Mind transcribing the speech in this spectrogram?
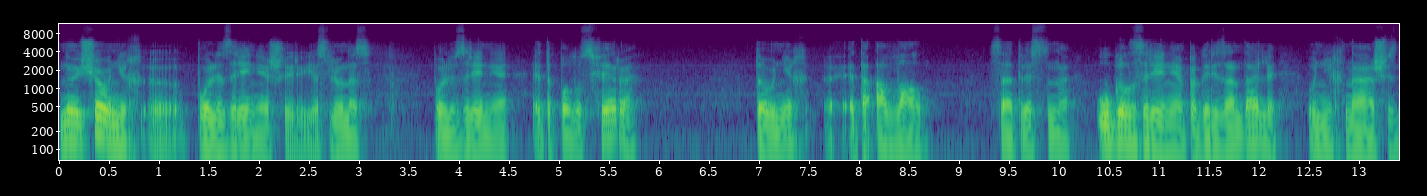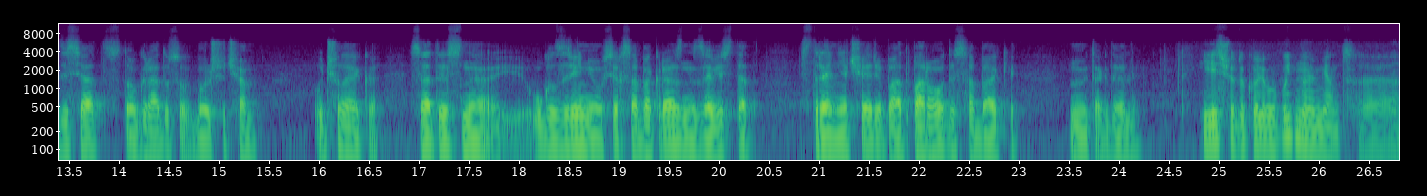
Но еще у них э, поле зрения шире. Если у нас поле зрения это полусфера, то у них э, это овал. Соответственно, угол зрения по горизонтали – у них на 60-100 градусов больше, чем у человека. Соответственно, угол зрения у всех собак разный, зависит от строения черепа, от породы собаки, ну и так далее. Есть еще такой любопытный момент. Э,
